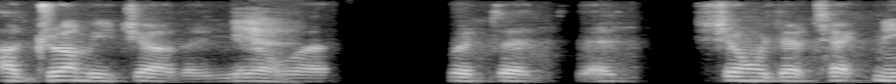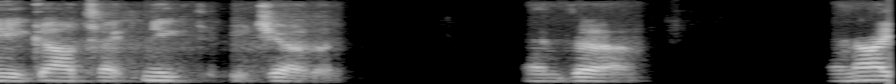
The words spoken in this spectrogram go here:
out drum each other, you Yeah. know, uh, with the, uh, showing their technique, our technique to each other. And, uh, and I,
